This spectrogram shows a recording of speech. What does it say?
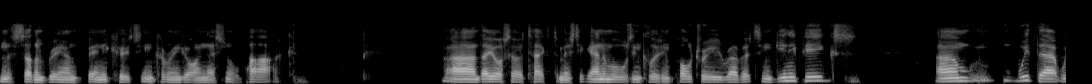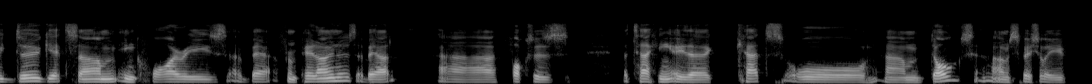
and the southern brown bandicoots in Ku-ring-gai National Park. Uh, they also attack domestic animals, including poultry, rabbits, and guinea pigs. Um, with that, we do get some inquiries about from pet owners about uh, foxes attacking either cats or um, dogs, um, especially if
